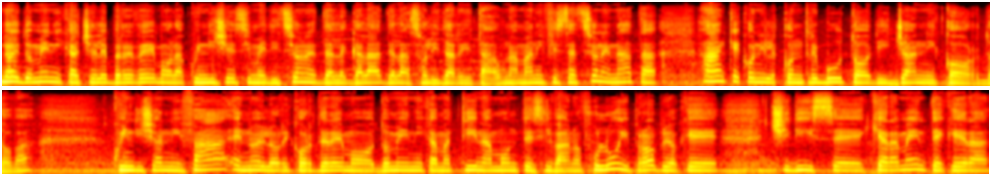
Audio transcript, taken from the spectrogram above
Noi domenica celebreremo la quindicesima edizione del Galà della Solidarietà, una manifestazione nata anche con il contributo di Gianni Cordova 15 anni fa e noi lo ricorderemo domenica mattina a Montesilvano. Fu lui proprio che ci disse chiaramente che era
